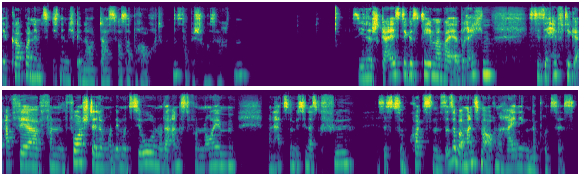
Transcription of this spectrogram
Der Körper nimmt sich nämlich genau das, was er braucht. Das habe ich schon gesagt. Seelisch-geistiges Thema bei Erbrechen ist diese heftige Abwehr von Vorstellungen und Emotionen oder Angst vor Neuem. Man hat so ein bisschen das Gefühl, es ist zum Kotzen. Es ist aber manchmal auch ein reinigender Prozess.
